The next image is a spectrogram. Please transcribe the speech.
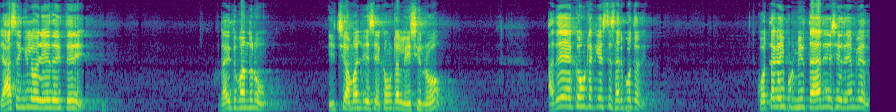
యాసంగిలో ఏదైతే రైతు బంధును ఇచ్చి అమలు చేసి అకౌంట్లలో వేసినరో అదే అకౌంట్లోకి వేస్తే సరిపోతుంది. కొత్తగా ఇప్పుడు మీరు తయారు చేసేది ఏం లేదు.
